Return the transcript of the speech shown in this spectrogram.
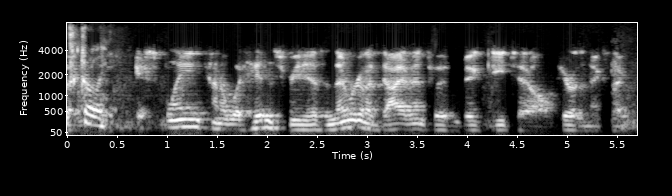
segment, totally. explain kind of what Hidden Screen is, and then we're going to dive into it in big detail here in the next segment.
